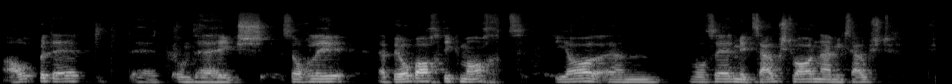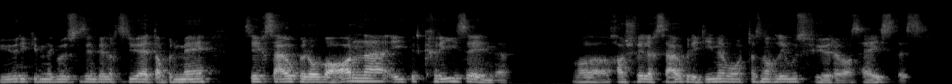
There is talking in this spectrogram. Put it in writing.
Alpen dort, und äh, hast so ein bisschen eine Beobachtung gemacht, ja, ähm, wo sehr mit Selbstwahrnehmung, Selbstführung in einem gewissen Sinn vielleicht zu tun hat, aber mehr sich selber auch wahrnehmen in der Krise. Kannst du vielleicht selber in deinen Worten das noch ein bisschen ausführen? Was heisst das?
